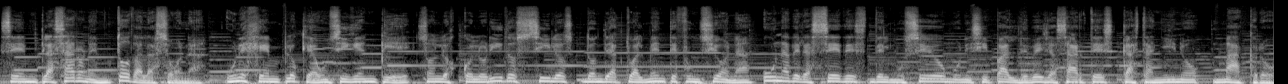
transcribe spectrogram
se emplazaron en toda la zona. Un ejemplo que aún sigue en pie son los coloridos silos donde actualmente funciona una de las sedes del Museo Municipal de Bellas Artes Castañino Macro.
